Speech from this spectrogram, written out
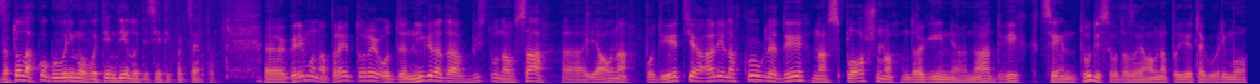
Zato lahko govorimo v tem delu 10%. E, gremo naprej, torej od Nigrada v bistvu na vsa e, javna podjetja ali lahko glede na splošno draginjo, na dvig cen, tudi seveda za javna podjetja, govorimo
